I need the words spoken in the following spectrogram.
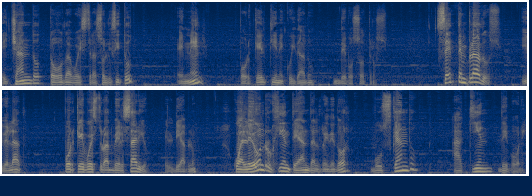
echando toda vuestra solicitud en Él, porque Él tiene cuidado de vosotros. Sed templados y velad, porque vuestro adversario, el diablo, cual león rugiente anda alrededor, buscando a quien devore.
